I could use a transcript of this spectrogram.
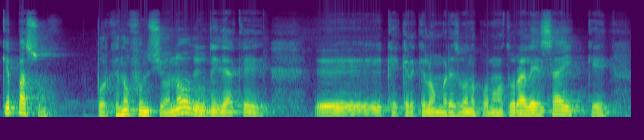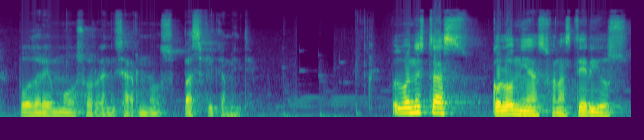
¿Qué pasó? porque no funcionó de una idea que, eh, que cree que el hombre es bueno por naturaleza y que podremos organizarnos pacíficamente. Pues bueno, estas colonias, fanasterios,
